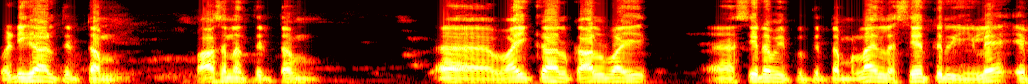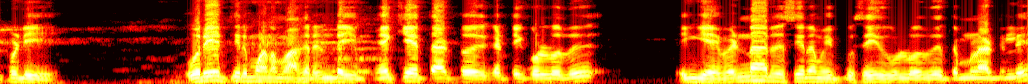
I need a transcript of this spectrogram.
வடிகால் திட்டம் பாசன திட்டம் வாய்க்கால் கால்வாய் சீரமைப்பு திட்டமெல்லாம் இதில் சேர்த்துருக்கீங்களே. எப்படி ஒரே தீர்மானமாக ரெண்டையும் மேக்கேத்தாட்டு கட்டிக்கொள்வது இங்கே வெண்ணாறு சீரமைப்பு செய்து கொள்வது தமிழ்நாட்டிலே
